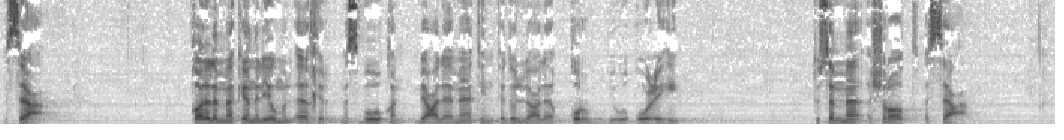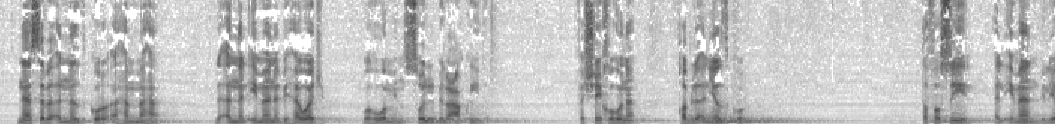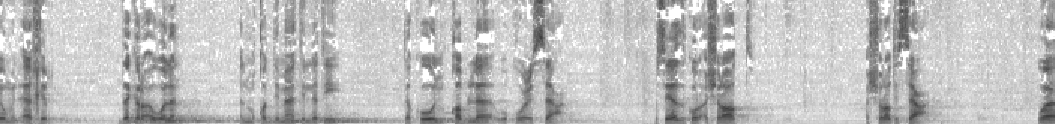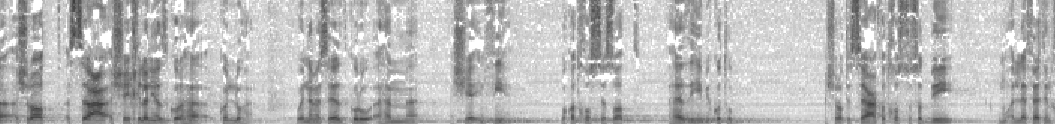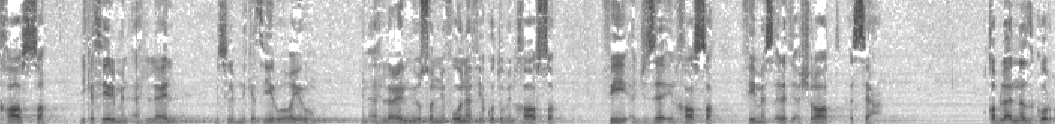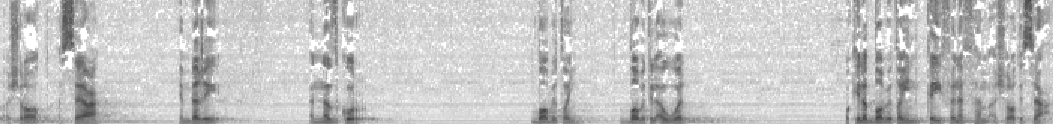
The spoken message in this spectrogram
الساعة. قال لما كان اليوم الآخر مسبوقا بعلامات تدل على قرب وقوعه تسمى أشراط الساعة. ناسب أن نذكر أهمها لأن الإيمان بها واجب وهو من صلب العقيدة. فالشيخ هنا قبل أن يذكر تفاصيل الإيمان باليوم الآخر ذكر أولا المقدمات التي تكون قبل وقوع الساعة. وسيذكر أشراط أشراط الساعة. وأشراط الساعة الشيخ لن يذكرها كلها وإنما سيذكر أهم أشياء فيها. وقد خصصت هذه بكتب. أشراط الساعة قد خصصت بمؤلفات خاصة لكثير من أهل العلم مثل ابن كثير وغيرهم. من أهل العلم يصنفون في كتب خاصة في أجزاء خاصة في مسألة أشراط الساعة. قبل أن نذكر أشراط الساعة ينبغي أن نذكر ضابطين. الضابط الأول وكلا الضابطين كيف نفهم أشراط الساعة؟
